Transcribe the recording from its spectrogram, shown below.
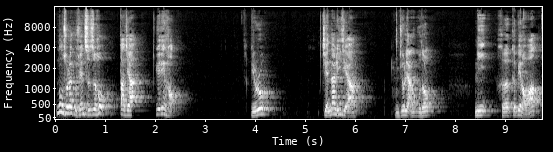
弄出来股权池之后，大家约定好，比如简单理解啊。你就两个股东，你和隔壁老王，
